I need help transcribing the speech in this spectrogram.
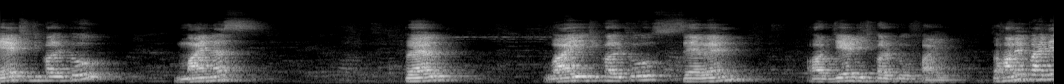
x equal to minus twelve y equal to seven और जेड इक्वल टू फाइव तो हमें पहले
